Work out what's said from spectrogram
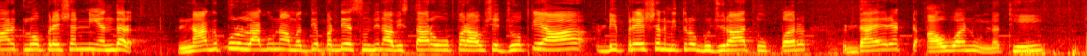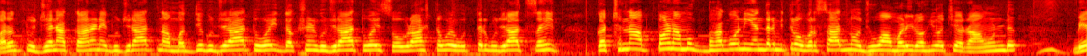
માર્ક લો પ્રેશરની અંદર નાગપુર લાગુના મધ્યપ્રદેશ સુધીના વિસ્તારો ઉપર આવશે. જો કે આ ડિપ્રેશન મિત્રો ગુજરાત ઉપર ડાયરેક્ટ આવવાનું નથી. પરંતુ જેના કારણે ગુજરાતના મધ્ય ગુજરાત હોય, દક્ષિણ ગુજરાત હોય, સૌરાષ્ટ્ર હોય, ઉત્તર ગુજરાત સહિત કચ્છના પણ અમુક ભાગોની અંદર મિત્રો વરસાદનો જોવા મળી રહ્યો છે રાઉન્ડ. બે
